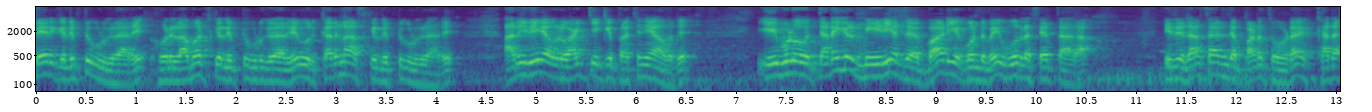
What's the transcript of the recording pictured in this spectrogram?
பேருக்கு லிஃப்ட் கொடுக்குறாரு. ஒரு லவர்ஸ்க்கு லிஃப்ட் கொடுக்குறாரு ஒரு கருணாஸ்க்கு லிஃப்ட் கொடுக்குறாரு. அதுவே அவர் வாழ்க்கைக்கு பிரச்சனையாகுது இவ்வளோ தடைகள் மீறி அந்த பாடியை கொண்டு போய் ஊரில் சேர்த்தாரா? இதுதான் சார் இந்த படத்தோட கதை.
